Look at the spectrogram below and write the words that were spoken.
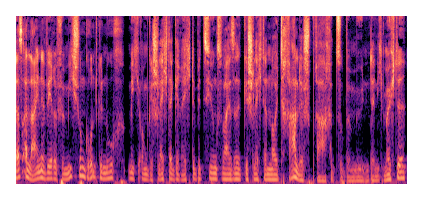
Das alleine wäre für mich schon Grund genug, mich um geschlechtergerechte bzw. geschlechterneutrale Sprache zu bemühen, denn ich möchte,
